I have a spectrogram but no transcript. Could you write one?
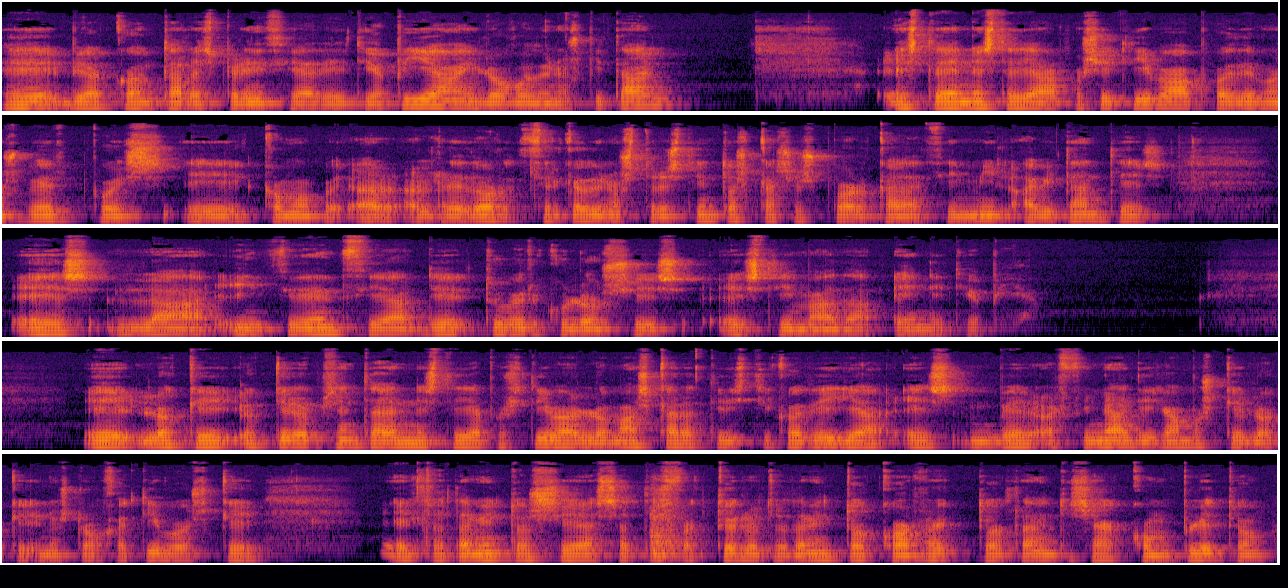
Eh, voy a contar la experiencia de Etiopía y luego de un hospital. Este, en esta diapositiva podemos ver pues, eh, como alrededor cerca de unos 300 casos por cada 100.000 habitantes es la incidencia de tuberculosis estimada en Etiopía. Eh, lo que yo quiero presentar en esta diapositiva, lo más característico de ella es ver al final, digamos que lo que nuestro objetivo es que el tratamiento sea satisfactorio, el tratamiento correcto, el tratamiento sea completo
